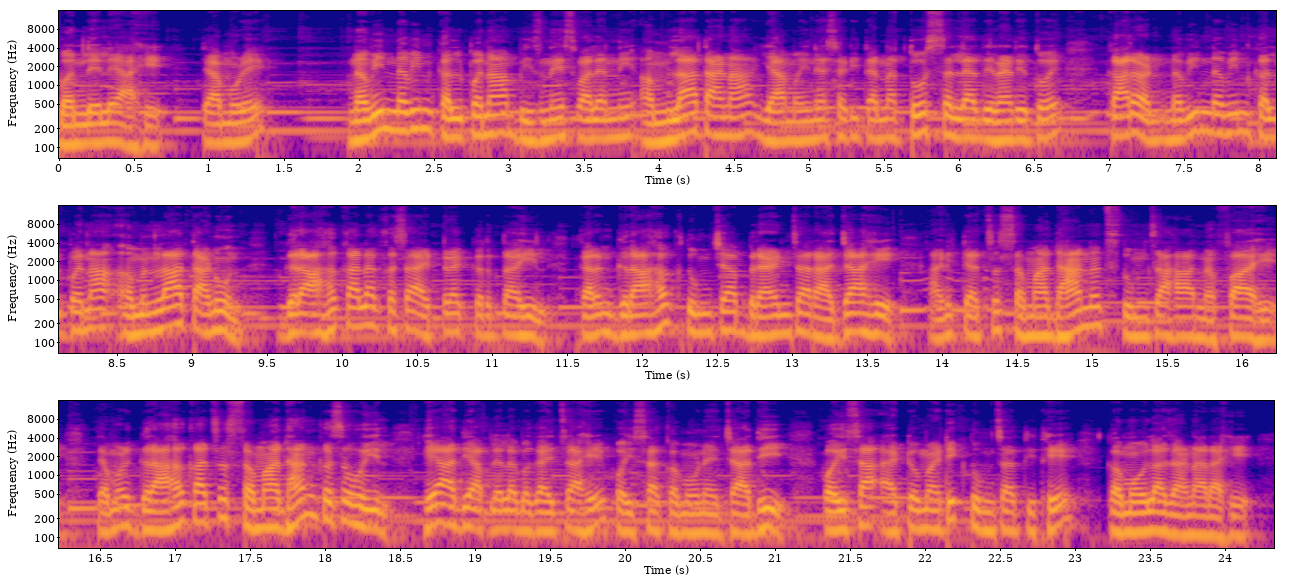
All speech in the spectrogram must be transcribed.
बनलेले आहे. त्यामुळे नवीन नवीन कल्पना बिझनेसवाल्यांनी अंमलात आणा या महिन्यासाठी त्यांना तोच सल्ला देण्यात येतो आहे कारण नवीन नवीन कल्पना अंमलात आणून ग्राहकाला कसा अट्रॅक्ट करता येईल? कारण ग्राहक तुमच्या ब्रँडचा राजा आहे आणि त्याचं समाधानच तुमचा हा नफा आहे. त्यामुळे ग्राहकाचं समाधान कसं होईल हे आधी आपल्याला बघायचं आहे. पैसा कमवण्याच्या आधी पैसा ॲटोमॅटिक तुमचा तिथे कमवला जाणार आहे.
